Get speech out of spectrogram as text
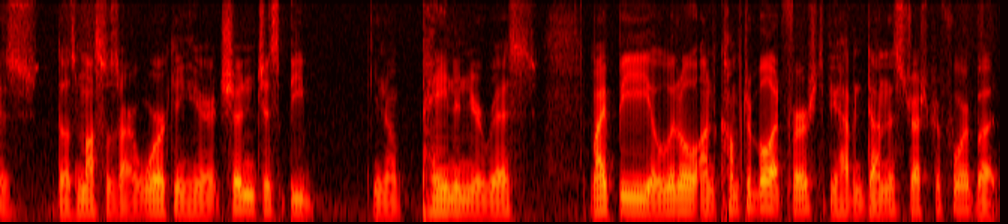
is those muscles are working here. It shouldn't just be, you know, pain in your wrist. Might be a little uncomfortable at first if you haven't done this stretch before, but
